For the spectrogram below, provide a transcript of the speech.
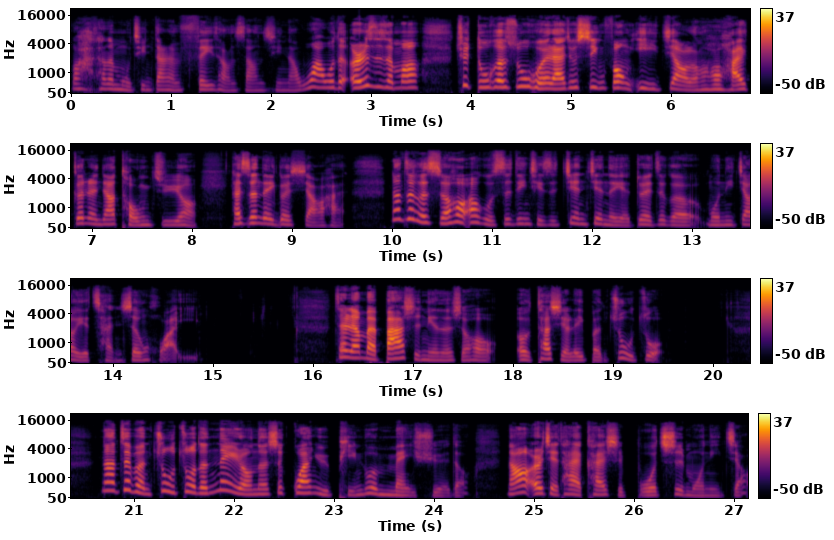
哇，他的母亲当然非常伤心啊！哇，我的儿子怎么去读个书回来就信奉异教，然后还跟人家同居哦，还生了一个小孩。那这个时候，奥古斯丁其实渐渐的也对这个摩尼教也产生怀疑。在两百八十年的时候，哦，他写了一本著作。那这本著作的内容呢，是关于评论美学的。然后，而且他也开始驳斥摩尼教。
